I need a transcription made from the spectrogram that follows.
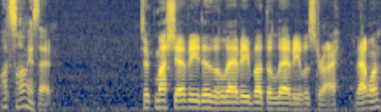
What song is that? Took my Chevy to the levee, but the levee was dry. That one?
